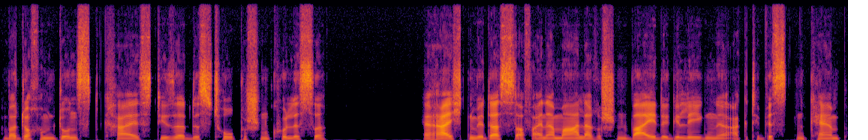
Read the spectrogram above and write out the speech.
aber doch im Dunstkreis dieser dystopischen Kulisse, erreichten wir das auf einer malerischen Weide gelegene Aktivistencamp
